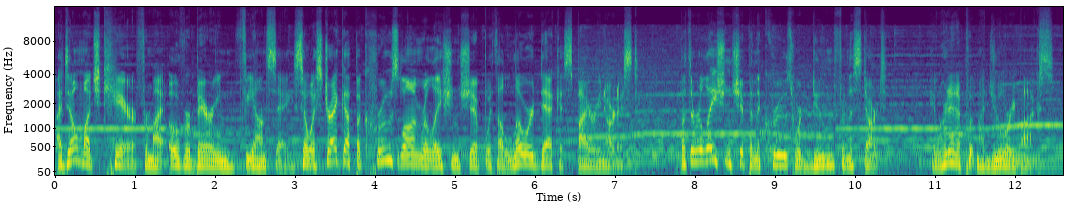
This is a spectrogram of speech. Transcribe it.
I don't much care for my overbearing fiance, so I strike up a cruise long relationship with a lower deck aspiring artist. But the relationship and the cruise were doomed from the start. Hey, where did I put my jewelry box?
